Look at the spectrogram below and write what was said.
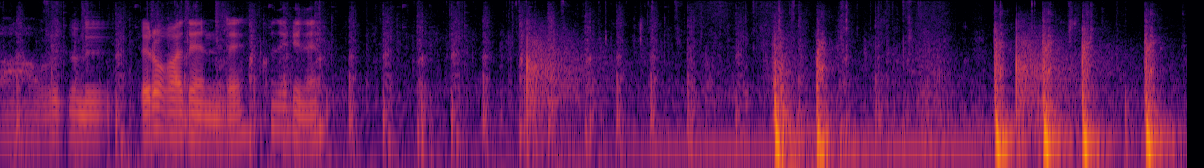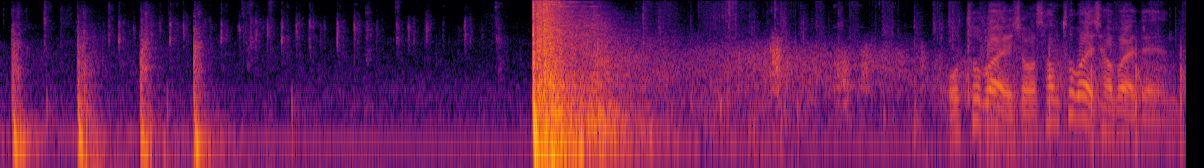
아 우리도 내려가야 되는데 큰일이네. 오토바이 저거 3토바이 잡아야 되는데.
